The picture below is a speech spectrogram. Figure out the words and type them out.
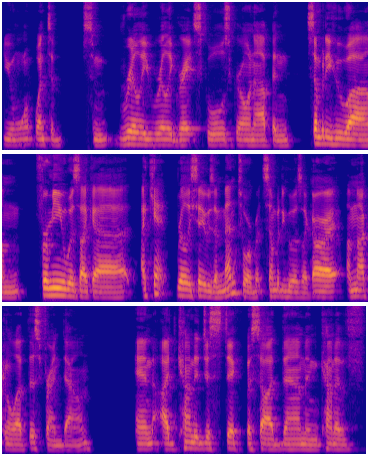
you know, went to some really really great schools growing up, and somebody who um, for me was like a I can't really say he was a mentor, but somebody who was like, all right, I'm not going to let this friend down, and I'd kind of just stick beside them and kind of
